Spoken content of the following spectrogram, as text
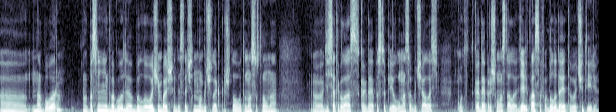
А, набор последние два года было очень большое, достаточно много человек пришло. Вот у нас, условно, 10 класс, когда я поступил, у нас обучалось, вот когда я пришел, у нас стало 9 классов, а было до этого 4.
